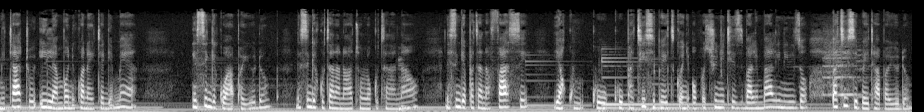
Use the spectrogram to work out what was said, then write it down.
mitatu ile ambayo nilikuwa naitegemea nisingekuwa hapa udom nisingekutana na watu niliokutana nao nisingepata nafasi ya ku, ku, ku participate kwenye opportunities mbalimbali nilizo hapa udom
